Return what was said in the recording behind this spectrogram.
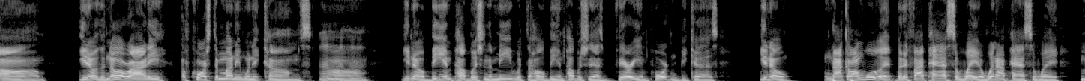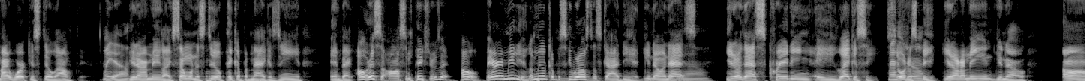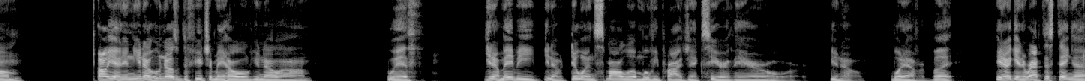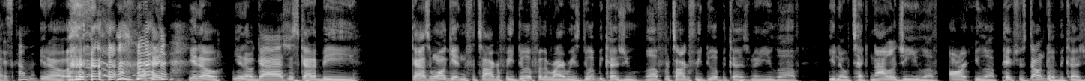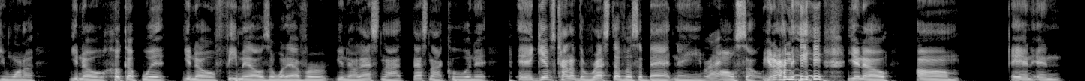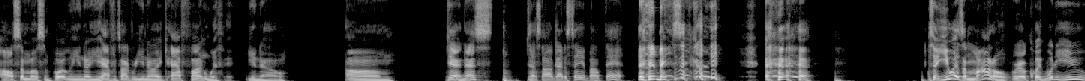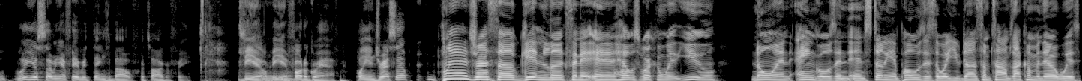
um, you know, the notoriety, of course, the money when it comes, um, Mhm. you know, being published and the me with the whole being published, that's very important because, you know, knock on wood, but if I pass away or when I pass away, my work is still out there. Yeah. You know what I mean? Like someone to still pick up a magazine and be like, oh, this is an awesome picture. Is it? Oh, Barri Media. Let me look up and see what else this guy did. You know, and that's yeah. You know that's creating a legacy That's so to true. speak you know what i mean you know um oh yeah and you know who knows what the future may hold you know um with you know maybe you know doing small little movie projects here or there or you know whatever but you know again to wrap this thing up It's coming. you know right you know you know guys just got to be guys who want to get in photography do it for the right reasons do it because you love photography. Do it because maybe you love you know technology you love art you love pictures. Don't do it because you want to you know hook up with you know females or whatever. You know that's not that's not cool. And it it gives kind of the rest of us a bad name Right. also. You know what i mean? You know um and and also most importantly you know you have photography you know like have fun with it you know? Um yeah and that's that's all i got to say about that basically so you as a model real quick what do you what are your some of your favorite things about photography being being photographed playing dress up playing dress up, getting looks, and it and it helps working with you, knowing angles and and studying poses the way you've done. Sometimes I come in there with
